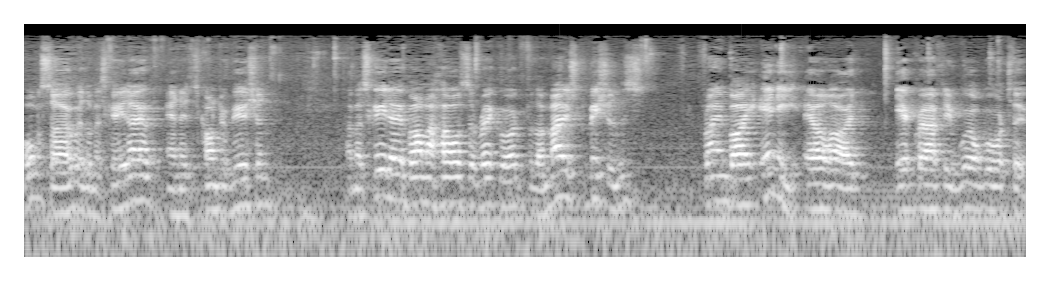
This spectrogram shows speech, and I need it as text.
Also, with the Mosquito and its contribution, a Mosquito bomber holds the record for the most missions flown by any Allied aircraft in World War II.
